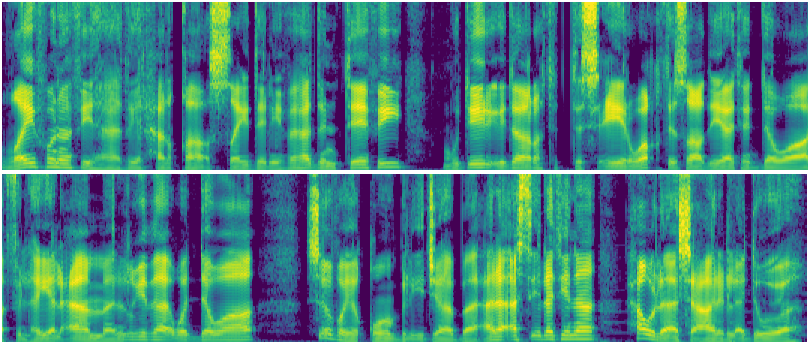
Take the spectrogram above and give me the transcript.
ضيفنا في هذه الحلقة الصيدلي فهد التيفي مدير إدارة التسعير واقتصاديات الدواء في الهيئة العامة للغذاء والدواء. سوف يقوم بالإجابة على أسئلتنا حول أسعار الأدوية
